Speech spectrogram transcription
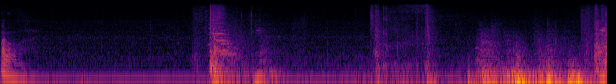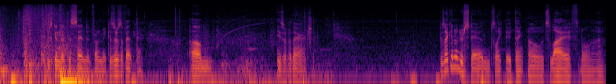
Why, why, why, why? Gonna descend in front of me, because there's a vent there. Um, he's over there, actually. Because I can understand, like, they'd think, oh, it's life and all that.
